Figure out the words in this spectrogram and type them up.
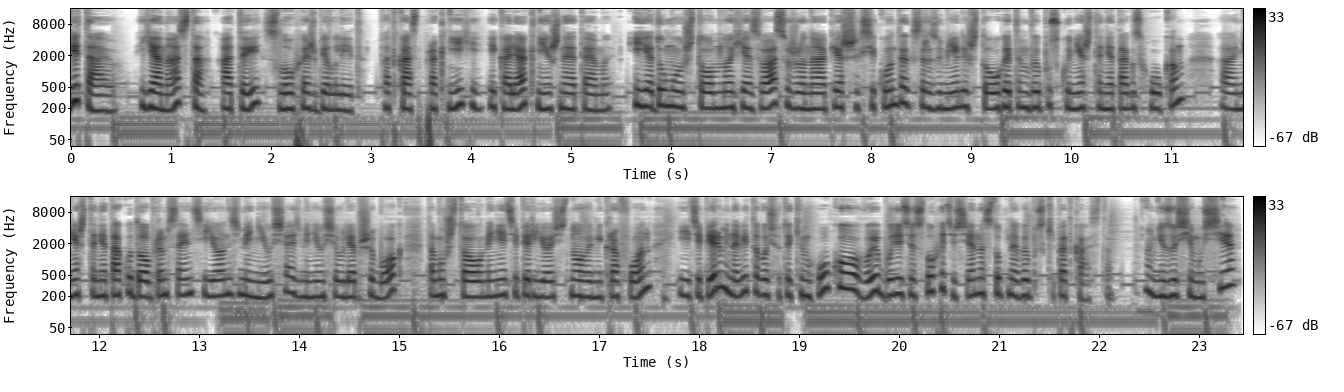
Вітаю, я Наста, а ты слухаеш Белліт, падкаст пра кнігі і каля кніжныя тэмы. І я думаю, што многія з вас ужо на першых секундах зразумелі, што ў гэтым выпуску нешта не так з гукам, нешта не так у добрым сэнсе ён змяніўся, змяніўся ў лепшы бок, Таму што ў мяне цяпер ёсць новы мікрафон і цяпер менавіта вось у такім гуку вы будетеце слухаць усе наступныя выпускі падкаста. Ну, не зусім усе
